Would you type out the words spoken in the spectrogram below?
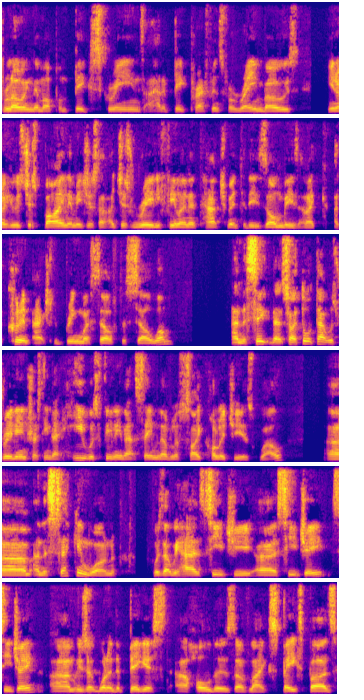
blowing them up on big screens. I had a big preference for rainbows. You know, he was just buying them. He's just like, I just really feel an attachment to these zombies. And I, I couldn't actually bring myself to sell one. and the so I thought that was really interesting that he was feeling that same level of psychology as well. Um, and the second one was that we had CG, uh, CJ, CJ, um, who's one of the biggest uh, holders of like SpaceBudz.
